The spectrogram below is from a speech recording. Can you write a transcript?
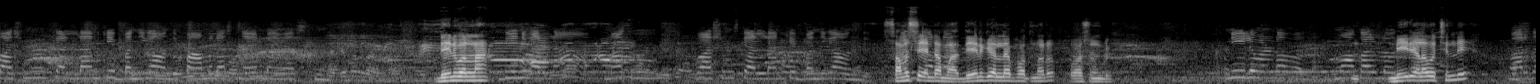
వాష్రూమ్కి వెళ్ళడానికి ఇబ్బందిగా ఉంది. పాములు వస్తున్నాయని భయం వేస్తుంది. దేనివలన? దీనివల్ల మాకు వాష్రూమ్స్కి వెళ్ళడానికి ఇబ్బందిగా ఉంది. సమస్య ఏంటమ్మా? దేనికి వెళ్ళలేకపోతున్నారు వాష్రూమ్కి నీళ్ళు ఉండడం వల్ల. మోకాళ్ళు నీరు ఎలా వచ్చింది? వరద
